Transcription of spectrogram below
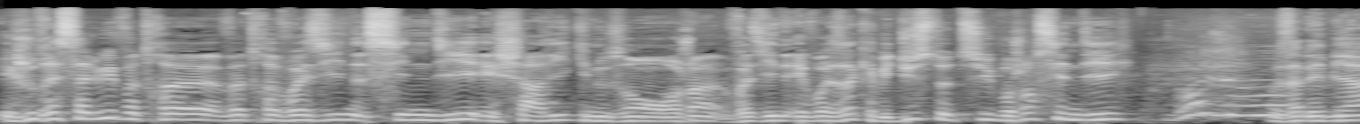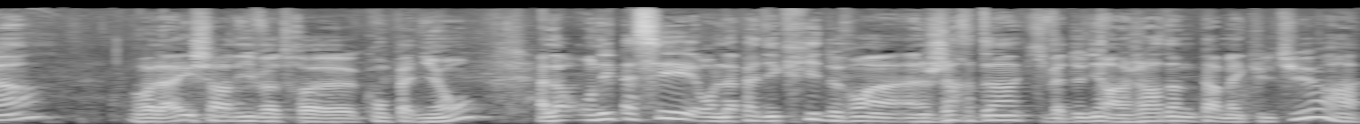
Et je voudrais saluer votre votre voisine Cindy et Charlie qui nous ont rejoint, voisine et voisin qui habitent juste au-dessus. Bonjour Cindy. Bonjour. Vous allez bien? Voilà, et Charlie, votre euh, compagnon. Alors, on est passé, on l'a pas décrit, devant un, jardin qui va devenir un jardin de permaculture.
